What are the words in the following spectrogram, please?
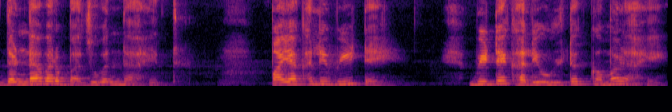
दंडावर बाजूबंद आहेत. पायाखाली वीट आहे. विटेखाली उलटं कमळ आहे.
